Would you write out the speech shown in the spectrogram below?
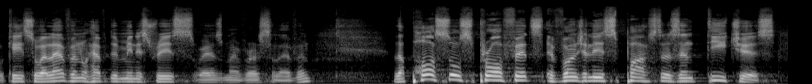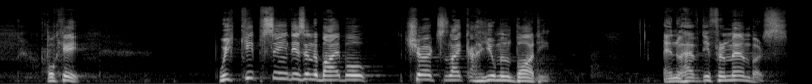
Okay, so 11 we have the ministries. Where's my verse 11? The apostles, prophets, evangelists, pastors, and teachers. Okay, we keep seeing this in the Bible church like a human body, and we have different members.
